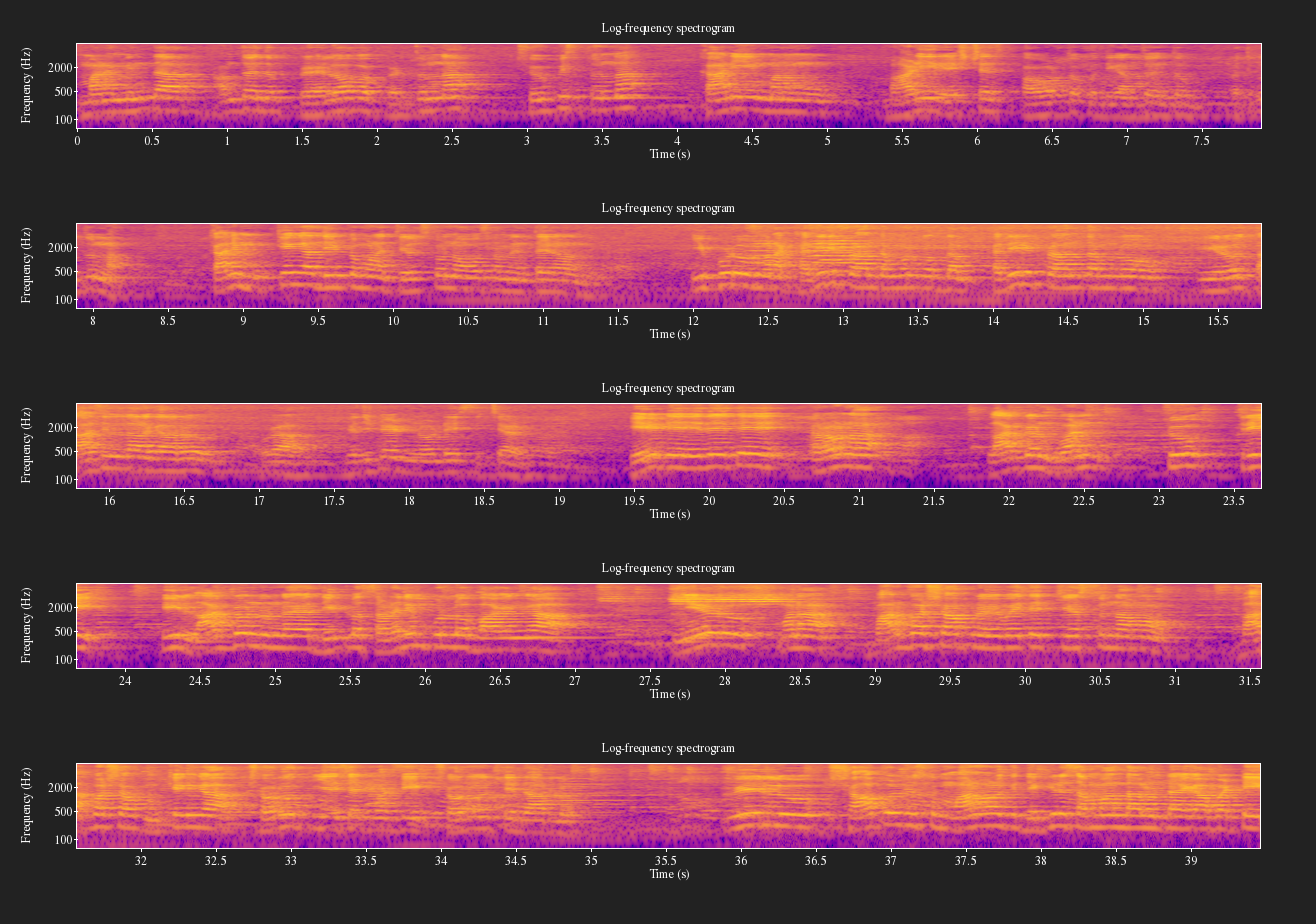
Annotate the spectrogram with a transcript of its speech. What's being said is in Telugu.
మన మీద అంతో ఎంతో ప్రలోభ పెడుతున్నా చూపిస్తున్నా కానీ మనము బాడీ రెసిస్టెన్స్ పవర్తో కొద్దిగా అంతో ఎంతో బ్రతుకుతున్నాం. కానీ ముఖ్యంగా దీంట్లో మనం తెలుసుకున్న అవసరం ఎంతైనా ఉంది. ఇప్పుడు మన కదిరి ప్రాంతం వరకు వద్దాం. కదిరి ప్రాంతంలో ఈరోజు తహసీల్దార్ గారు ఒక గెజిటెడ్ నోటీస్ ఇచ్చాడు. ఏంటి ఏదైతే corona lockdown one two three ఈ లాక్డౌన్ ఉన్నాయో దీంట్లో సడలింపుల్లో భాగంగా నేడు మన బార్బర్ షాప్లు ఏవైతే చేస్తున్నామో బార్బర్ షాప్ ముఖ్యంగా క్షౌరవృత్తి చేసేటువంటి క్షౌరవృత్తిదారులు వీళ్ళు షాపులు తీసుకుని మానవులకి దగ్గర సంబంధాలు ఉంటాయి కాబట్టి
